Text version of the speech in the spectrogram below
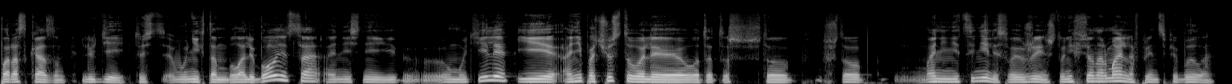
по рассказам людей. То есть у них там была любовница, они с ней э, умутили, и они почувствовали вот это, что, что они не ценили свою жизнь, что у них все нормально, в принципе, было.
